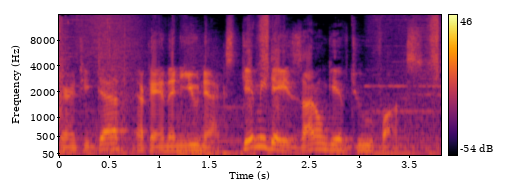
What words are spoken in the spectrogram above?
Guaranteed death. Okay, and then you next. Give me dazes. I don't give two fucks.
